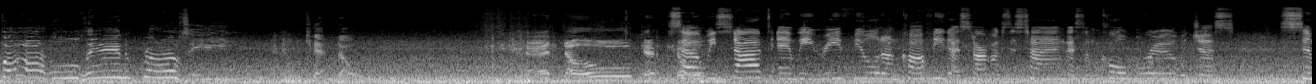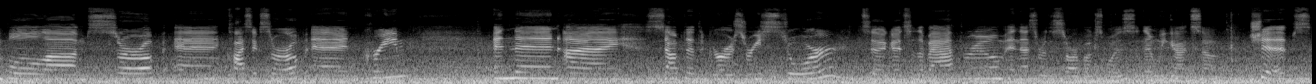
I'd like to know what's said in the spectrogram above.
Falling Rosie. Cat dog. Cat dog. Cat dog. So we stopped and we refueled on coffee. Got Starbucks this time. Got some cold brew with just simple um, syrup and classic syrup and cream. And then I stopped at the grocery store to go to the bathroom and that's where the Starbucks was. So then we got some chips.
